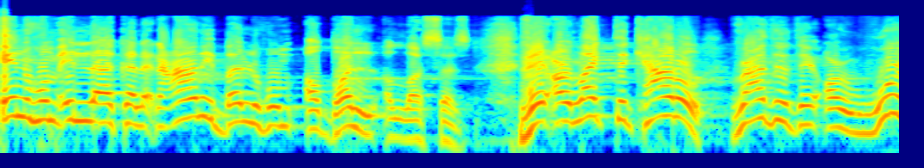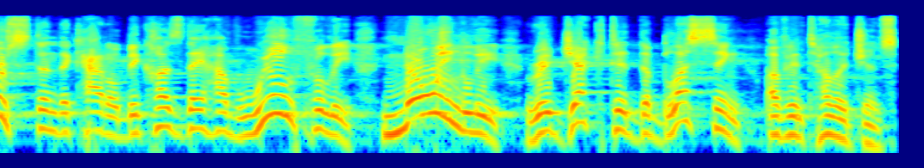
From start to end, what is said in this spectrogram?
Inhum illa kal'an'ami balhum adal, Allah says. They are like the cattle, rather they are worse than the cattle because they have willfully, knowingly rejected the blessing of intelligence,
